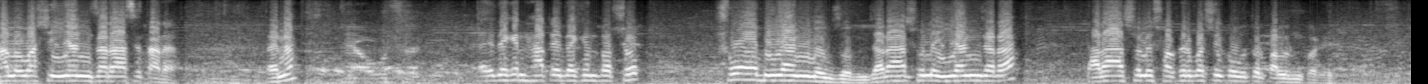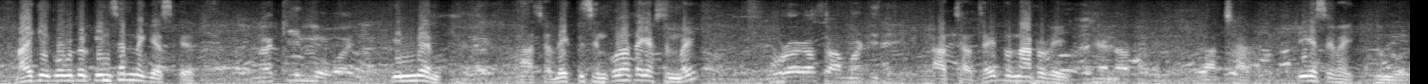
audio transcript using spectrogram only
ভালোবাসে ইয়াং যারা আছে তারা। তাই না? হ্যাঁ অবশ্যই। এই দেখেন হাতে দেখেন দর্শক সব ইয়াং লোকজন যারা আসলে ইয়াং যারা তারা আসলে শখের বসে কবুতর পালন করে। ভাই কি কবুতর কিনছেন নাকি আজকে? না কিনবো ভাই। কিনবেন? আচ্ছা দেখতেছেন। কোথা থেকে আসছেন ভাই? ঘোড়া গাছ আমাটি আচ্ছা আচ্ছা এই তো নাটোরেই। হ্যাঁ নাটোরে। আচ্ছা ঠিক আছে ভাই ধন্যবাদ।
